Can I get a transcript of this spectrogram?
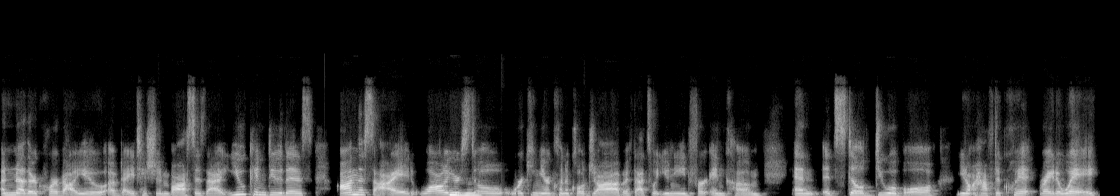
another core value of Dietitian Boss is that you can do this on the side while you're mm-hmm. still working your clinical job, if that's what you need for income. And it's still doable. You don't have to quit right away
